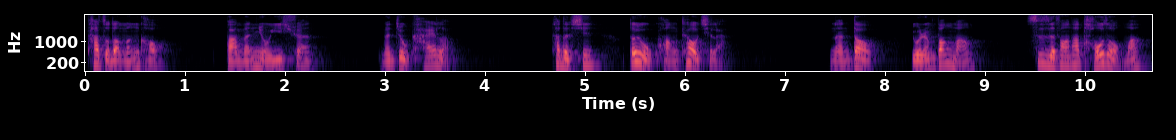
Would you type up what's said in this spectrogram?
他走到门口，把门钮一旋，门就开了。他的心都有狂跳起来，难道？有人帮忙，私自放他逃走吗？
